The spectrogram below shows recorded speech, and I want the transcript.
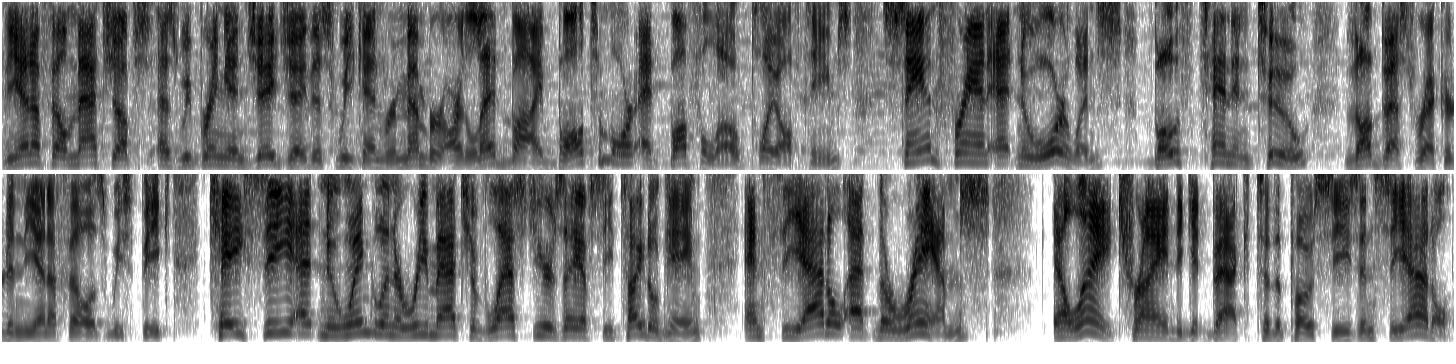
The NFL matchups as we bring in JJ this weekend, remember, are led by Baltimore at Buffalo, playoff teams, San Fran at New Orleans, both 10 and 2, the best record in the NFL as we speak. KC at New England, a rematch of last year's AFC title game, and Seattle at the Rams. LA trying to get back to the postseason. Seattle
